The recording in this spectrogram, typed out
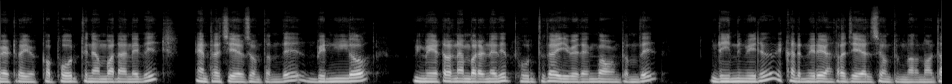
మీటర్ యొక్క పూర్తి నెంబర్ అనేది ఎంటర్ చేయాల్సి ఉంటుంది. బిల్‌లో మీటర్ నెంబర్ అనేది పూర్తిగా ఈ విధంగా ఉంటుంది. దీన్ని మీరు ఇక్కడ మీరు ఎంటర్ చేయాల్సి ఉంటుంది అనమాట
